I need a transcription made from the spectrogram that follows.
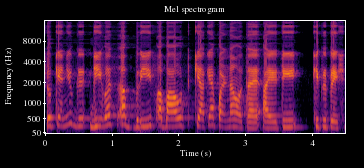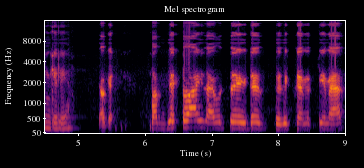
So can you give us a brief about क्या क्या पढ़ना होता है IIT preparation Okay. Subject wise, I would say it is physics, chemistry, math.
